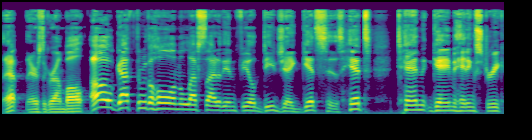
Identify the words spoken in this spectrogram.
Yep, there's the ground ball. Oh, got through the hole on the left side of the infield. DJ gets his hit. 10 game hitting streak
